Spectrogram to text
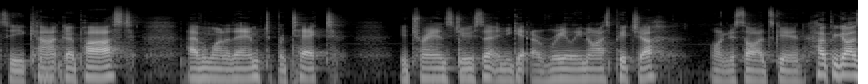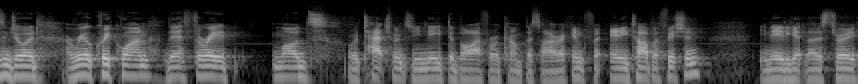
So you can't go past having one of them to protect your transducer and you get a really nice picture on your side scan. Hope you guys enjoyed a real quick one. There are three mods or attachments you need to buy for a compass, I reckon, for any type of fishing. You need to get those three.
